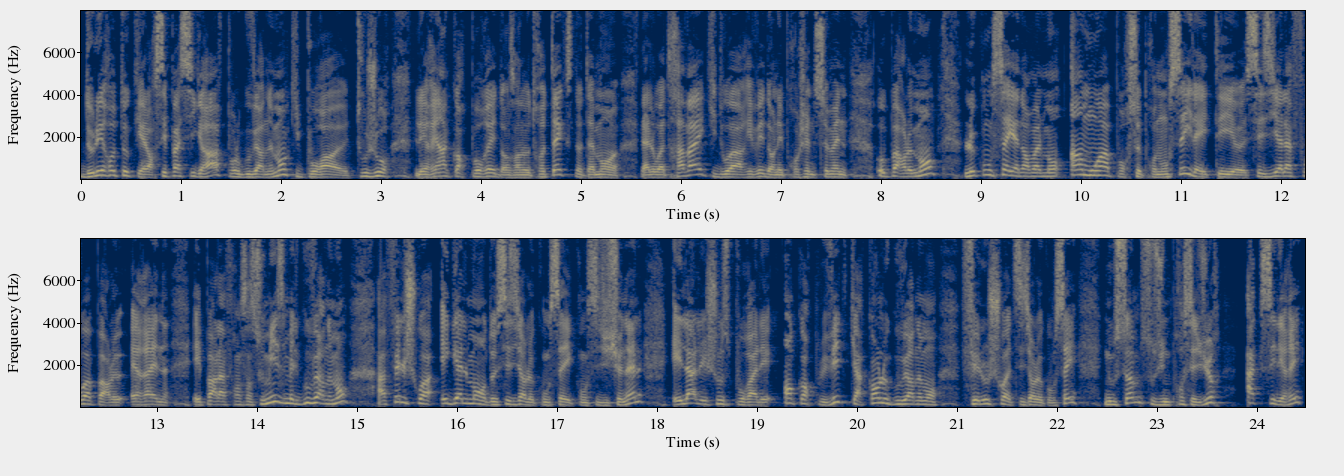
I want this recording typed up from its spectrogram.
de les retoquer. Alors c'est pas si grave pour le gouvernement qui pourra euh, toujours les réincorporer dans un autre texte, notamment la loi travail, qui doit arriver dans les prochaines semaines au Parlement. Le Conseil a normalement un mois pour se prononcer. Il a été euh, saisi à la fois par le RN et par la France Insoumise, mais le gouvernement a fait le choix également de saisir le Conseil constitutionnel. Et là, les choses pourraient aller encore plus vite, car quand le gouvernement fait le choix de saisir le Conseil, nous sommes sous une procédure accélérée.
